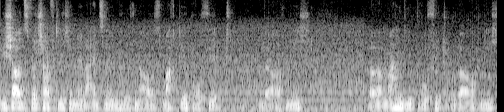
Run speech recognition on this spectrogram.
Wie schaut es wirtschaftlich in den einzelnen Höfen aus? Macht ihr Profit oder auch nicht? Oder machen die Profit oder auch nicht?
